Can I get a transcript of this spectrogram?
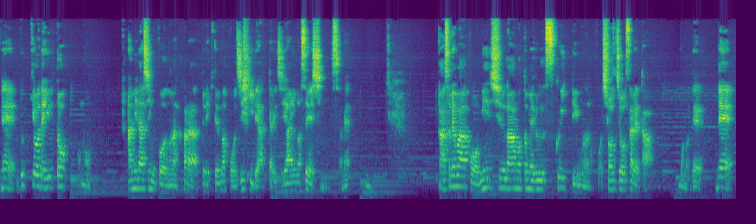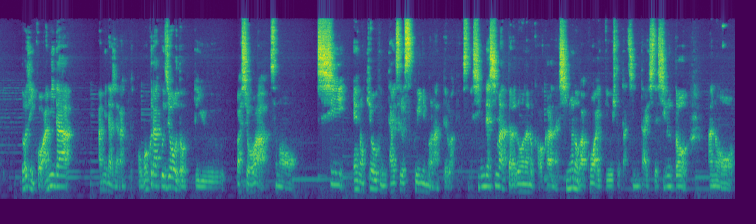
で、仏教で言うと、この阿弥陀信仰の中から出てきてるのは、こう、慈悲であったり、慈愛の精神ですよね。あそれは、こう、民衆が求める救いっていうもののこう象徴されたもので、で、同時に、こう、阿弥陀、阿弥陀じゃなくて、こう、極楽浄土っていう場所は、その、死への恐怖に対する救いにもなってるわけですね。死んでしまったらどうなるかわからない。死ぬのが怖いっていう人たちに対して死ぬと、あの、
